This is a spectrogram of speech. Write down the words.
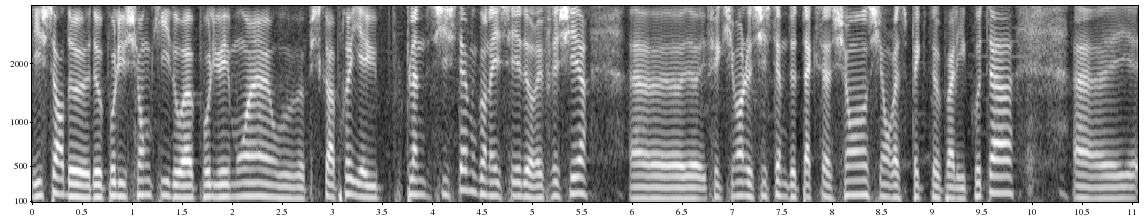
l'histoire de, pollution qui doit polluer moins, puisqu'après il y a eu plein de systèmes qu'on a essayé de réfléchir. Euh, effectivement, le système de taxation, si on ne respecte pas les quotas. Euh,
